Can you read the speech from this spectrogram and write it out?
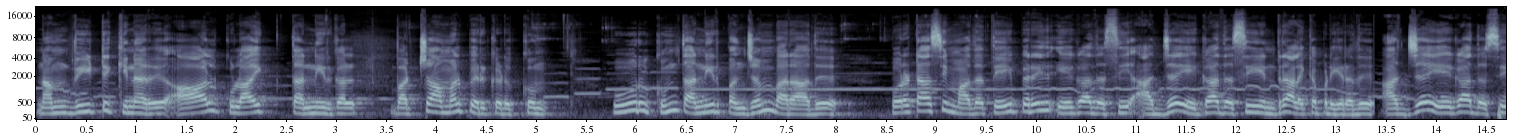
நம் வீட்டு கிணறு ஆள் குழாய் தண்ணீர்கள் வற்றாமல் பெருக்கெடுக்கும். ஊருக்கும் தண்ணீர் பஞ்சம் வராது. புரட்டாசி மாத தேய்பிறை ஏகாதசி அஜ ஏகாதசி என்று அழைக்கப்படுகிறது. அஜ ஏகாதசி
